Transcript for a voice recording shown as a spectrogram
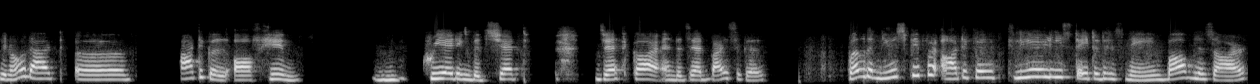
You know that uh, article of him creating the jet jet car and the jet bicycle. Well, the newspaper article clearly stated his name, Bob Lazar,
